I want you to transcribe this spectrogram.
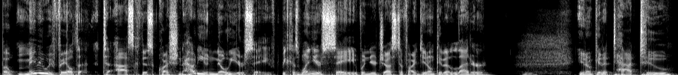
But maybe we fail to, to ask this question How do you know you're saved? Because when you're saved, when you're justified, you don't get a letter, hmm. you don't get a tattoo.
